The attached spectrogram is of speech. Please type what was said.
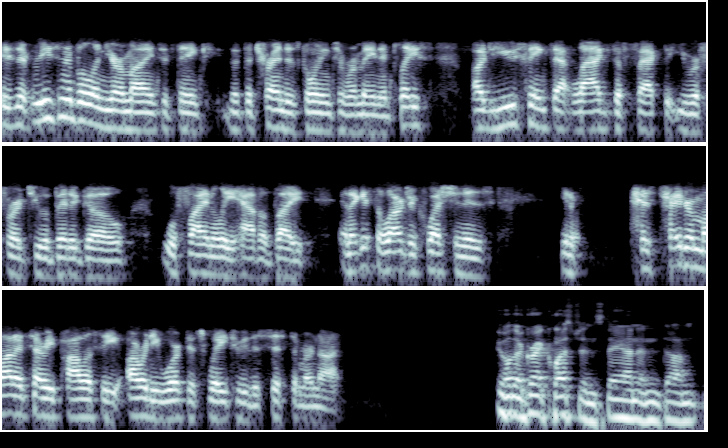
Is it reasonable in your mind to think that the trend is going to remain in place, do you think that lagged effect that you referred to a bit ago will finally have a bite? And I guess the larger question is, you know, has tighter monetary policy already worked its way through the system or not? You know, they're great questions, Dan, and, um,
